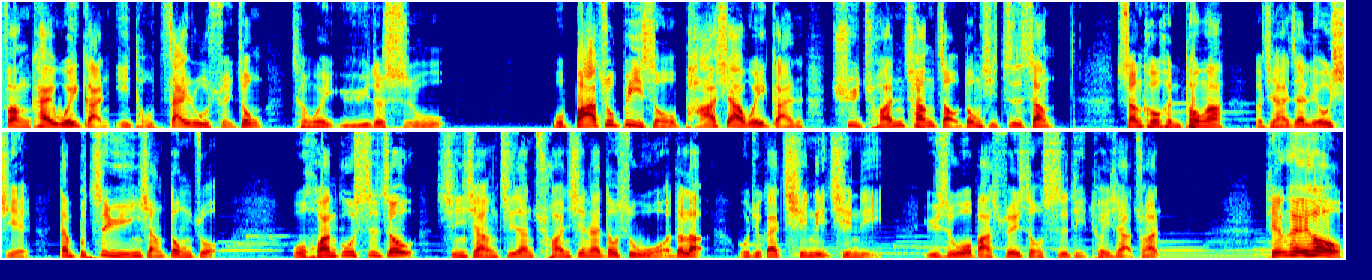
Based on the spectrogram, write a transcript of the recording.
放开桅杆，一头栽入水中，成为鱼的食物。我拔出匕首，爬下桅杆，去船舱找东西治伤。伤口很痛啊，而且还在流血。但不至于影响动作。我环顾四周，心想：既然船现在都是我的了，我就该清理清理。于是我把水手尸体推下船。天黑后，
